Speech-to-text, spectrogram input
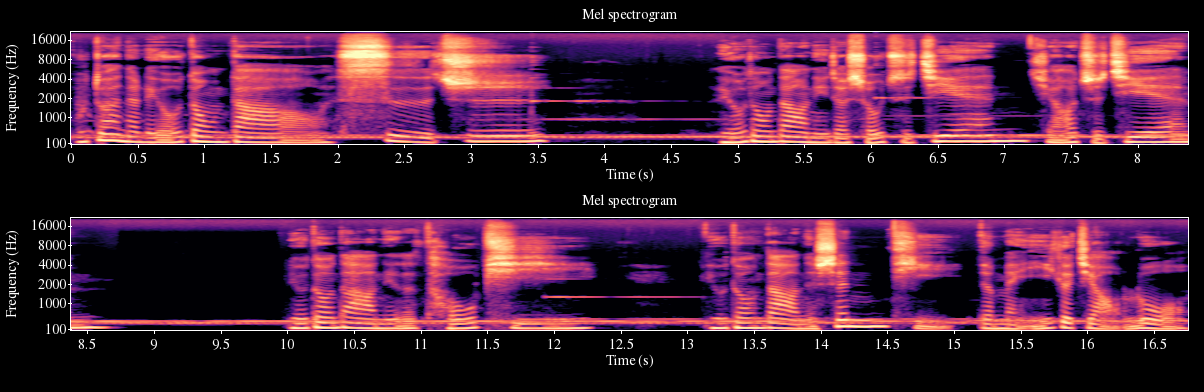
不断的流动到四肢，流动到你的手指尖、脚趾尖，流动到你的头皮，流动到你身体的每一个角落。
